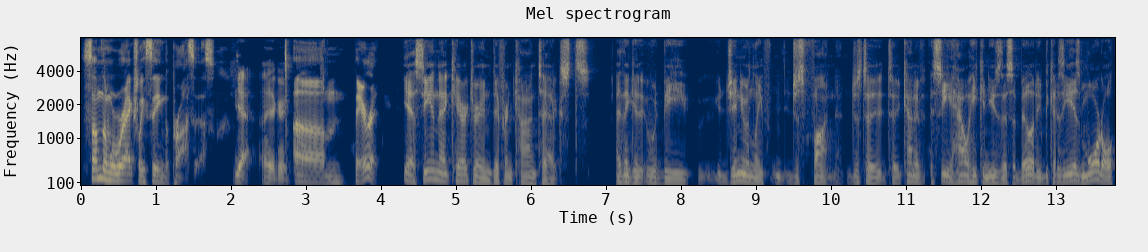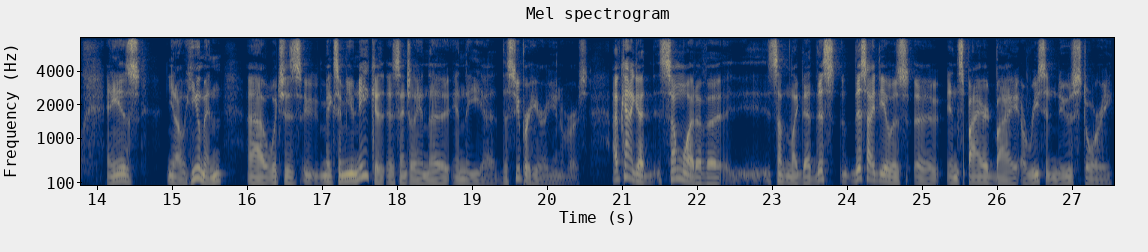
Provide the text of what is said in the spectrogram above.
something where we're actually seeing the process. yeah i agree Um, Barrett, Yeah, seeing that character in different contexts, I think it would be genuinely just fun, just to to kind of see how he can use this ability because he is mortal and he is you know human, uh, which is makes him unique essentially in the in the uh, the superhero universe. I've kind of got somewhat of a something like that. This this idea was uh, inspired by a recent news story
